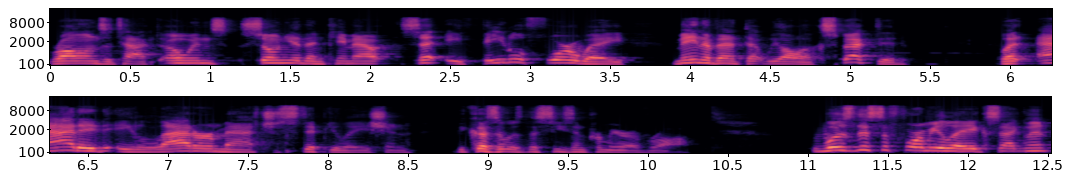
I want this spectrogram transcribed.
Rollins attacked Owens. Sonya then came out, set a fatal four way main event that we all expected, but added a ladder match stipulation because it was the season premiere of Raw. Was this a formulaic segment?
